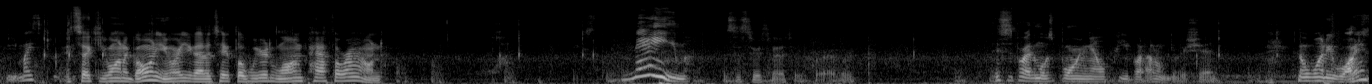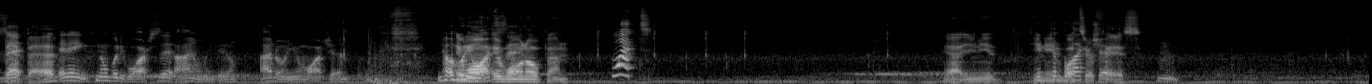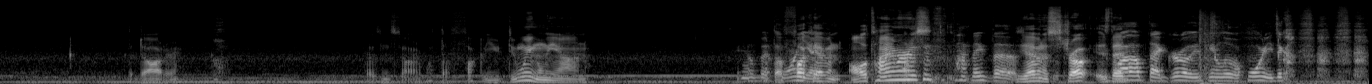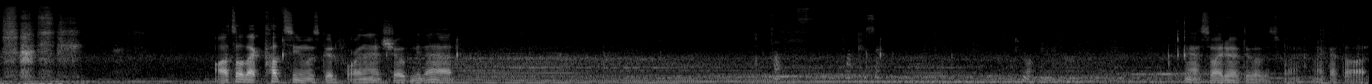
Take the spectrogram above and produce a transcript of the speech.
Eat my skeet. It's like you want to go anywhere, you gotta take the weird long path around. Name! This is seriously gonna take forever. This is probably the most boring LP, but I don't give a shit. Nobody watches ain't that it. bad. It ain't. Nobody watches it. I only do. I don't even watch it. It Nobody. It watches won't open. What? Yeah, you need. You need what's her chick. face. Hmm. The daughter. Cousin's daughter. What the fuck are you doing, Leon? He's getting a little What the fuck? You having Alzheimer's? I think the. You having a stroke? Is that? up that girl. He's getting a little horny. He's like, Oh, that's all that cutscene was good for. And then it showed me that. what the fuck is it? Yeah, so I do have to go this way, like I thought.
